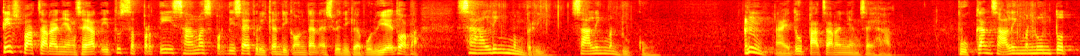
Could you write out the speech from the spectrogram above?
tips pacaran yang sehat itu seperti sama seperti saya berikan di konten SW30, yaitu apa? Saling memberi, saling mendukung. nah, itu pacaran yang sehat. Bukan saling menuntut.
